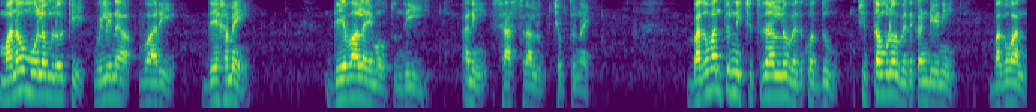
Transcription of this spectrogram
మనోమూలంలోకి వెళ్ళిన వారి దేహమే దేవాలయం అవుతుంది అని శాస్త్రాలు చెబుతున్నాయి. భగవంతుణ్ణి చిత్రాల్లో వెతకొద్దు చిత్తములో వెతకండి అని భగవాన్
